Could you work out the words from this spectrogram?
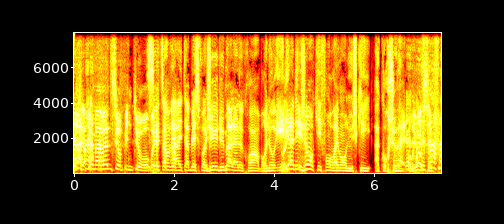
Pinturo, c'est sûr. que ma vanne sur Pinturo. ouais. C'est un véritable exploit. J'ai eu du mal à le croire, Bruno. Il Oui. y a des gens qui font vraiment du ski à Courchevel. Oui, c'est fou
